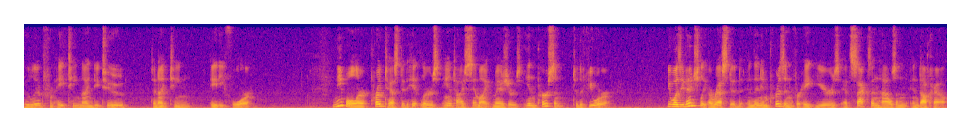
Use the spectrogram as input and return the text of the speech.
who lived from 1892 to 1984. Niemöller protested Hitler's anti Semite measures in person to the Fuhrer. He was eventually arrested and then imprisoned for eight years at Sachsenhausen and Dachau.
